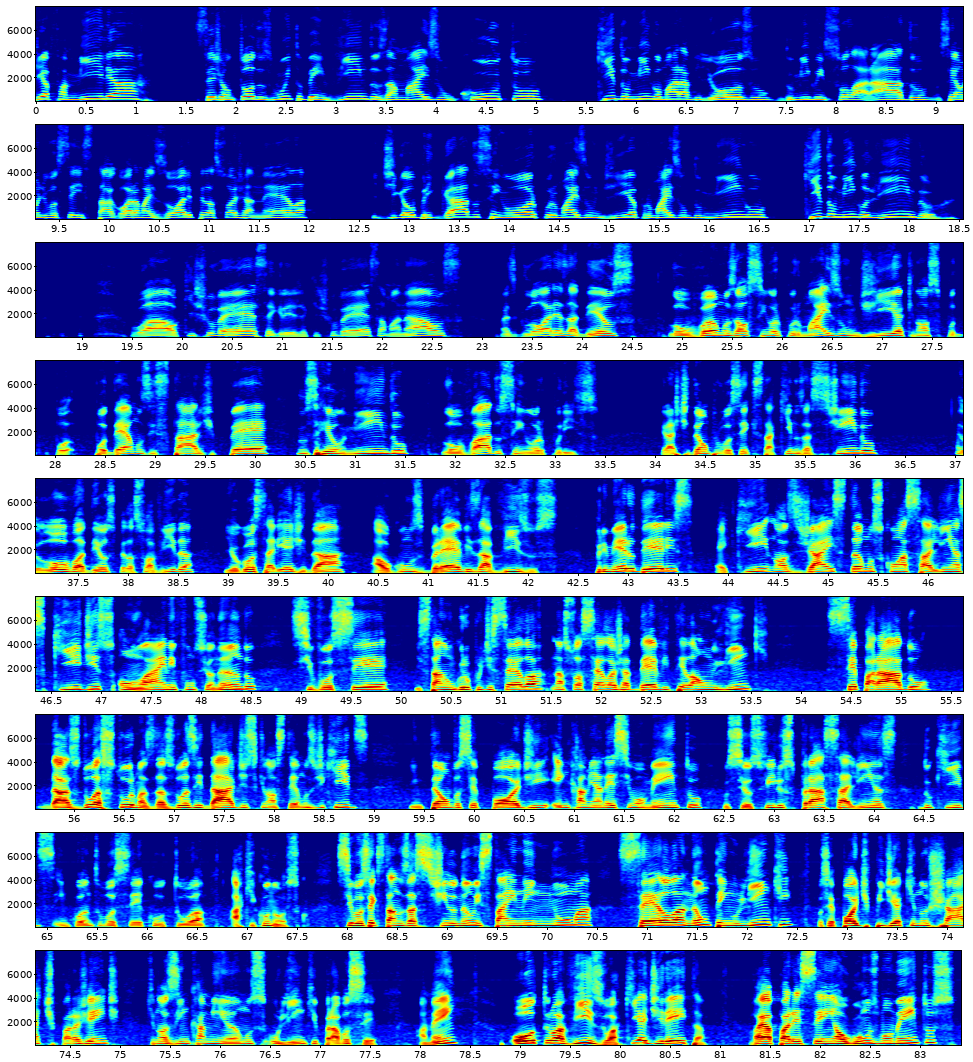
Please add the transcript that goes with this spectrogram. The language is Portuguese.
dia, família! Sejam todos muito bem-vindos a mais um culto. Que domingo maravilhoso, domingo ensolarado. Não sei onde você está agora, mas olhe pela sua janela e diga obrigado, Senhor, por mais um dia, por mais um domingo. Que domingo lindo! Uau, que chuva é essa, igreja? Que chuva é essa, Manaus? Mas glórias a Deus Louvamos ao Senhor por mais um dia que nós podemos estar de pé, nos reunindo. Louvado Senhor por isso. Gratidão por você que está aqui nos assistindo. Eu louvo a Deus pela sua vida e eu gostaria de dar alguns breves avisos. O primeiro deles é que nós já estamos com as salinhas Kids online funcionando. Se você está num grupo de célula, na sua célula já deve ter lá um link separado das duas turmas, das duas idades que nós temos de kids. Então você pode encaminhar nesse momento os seus filhos para as salinhas do Kids enquanto você cultua aqui conosco. Se você que está nos assistindo não está em nenhuma célula, não tem o link, você pode pedir aqui no chat para a gente que nós encaminhamos o link para você. Amém? Outro aviso, aqui à direita vai aparecer em alguns momentos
